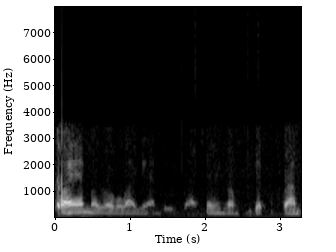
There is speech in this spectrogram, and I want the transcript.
Kiama all the way around the uh, Gerringong to get the front.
